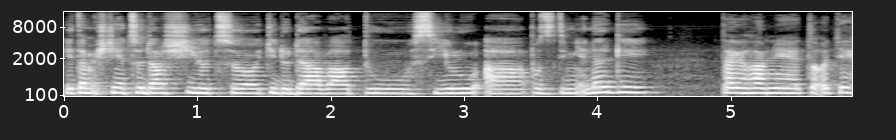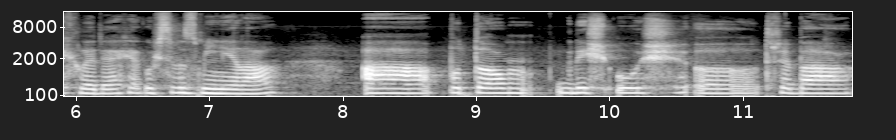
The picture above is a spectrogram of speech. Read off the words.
Je tam ještě něco dalšího, co ti dodává tu sílu a pozitivní energii? Tak hlavně je to o těch lidech, jak už jsem zmínila. A potom, když už uh, třeba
